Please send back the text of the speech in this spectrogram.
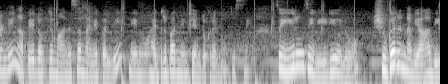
అండి నా పేరు డాక్టర్ మానస మైనేపల్లి. నేను హైదరాబాద్ నుంచి ఎండోక్రైనాలజిస్ట్ని సో ఈరోజు ఈ వీడియోలో షుగర్ అన్న వ్యాధి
